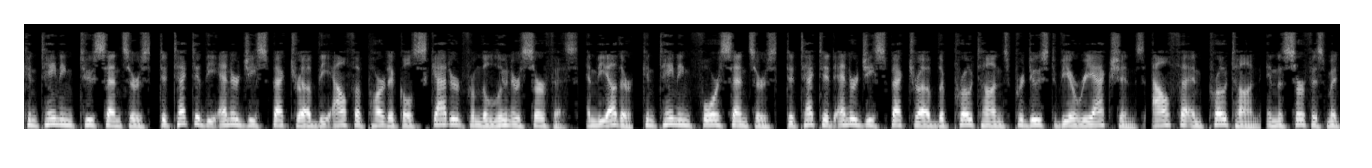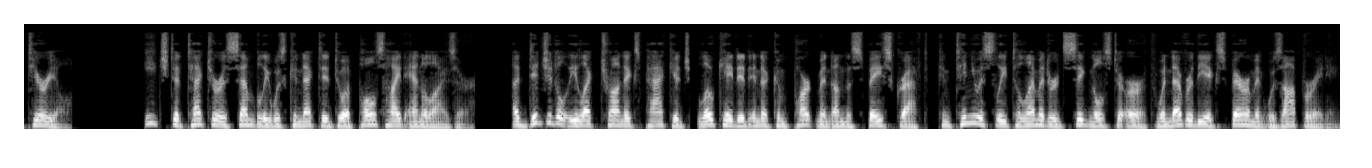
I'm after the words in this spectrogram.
containing two sensors, detected the energy spectra of the alpha particles scattered from the lunar surface, and the other, containing four sensors, detected energy spectra of the protons produced via reactions alpha and proton in the surface material. Each detector assembly was connected to a pulse height analyzer. A digital electronics package, located in a compartment on the spacecraft, continuously telemetered signals to Earth whenever the experiment was operating.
